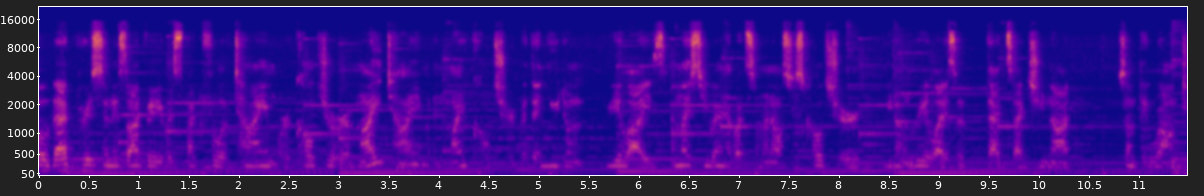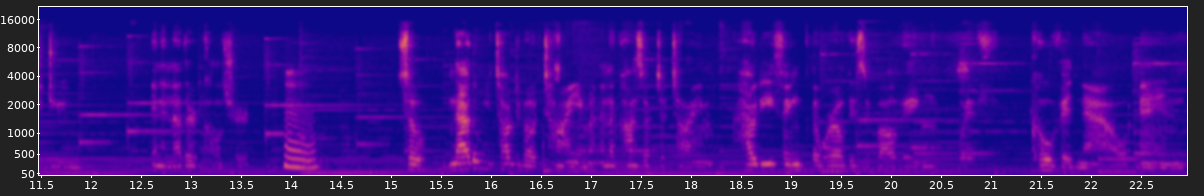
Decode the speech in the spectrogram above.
oh, that person is not very respectful of time or culture or my time and my culture. But then you don't realize, unless you learn about someone else's culture, you don't realize that that's actually not something wrong to do in another culture. Hmm. So now that we talked about time and the concept of time, how do you think the world is evolving with COVID now and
